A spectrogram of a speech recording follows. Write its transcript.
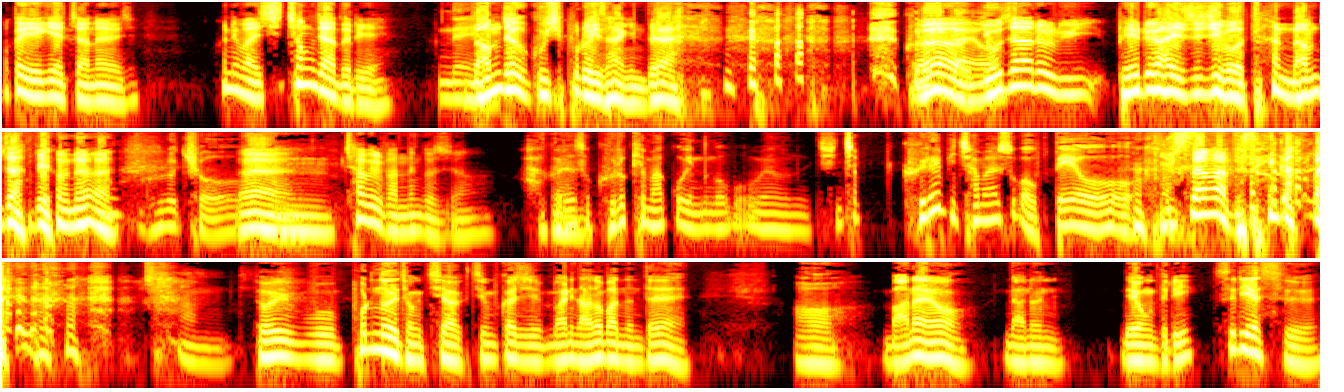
아까 얘기했잖아요. 흔히 말해 시청자들이 네. 남자가 90% 이상인데 그러니까요. 어, 여자를 위- 배려해주지 못한 남자 배우는 그렇죠. 예, 음. 차별받는 거죠. 아, 그래서 그렇게 맞고 있는 거 보면 진짜 그래 비참할 수가 없대요. 불쌍하다 생각만 참. 저희 뭐 포르노의 정치학 지금까지 많이 나눠봤는데 어 많아요. 나는 내용들이 3S,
